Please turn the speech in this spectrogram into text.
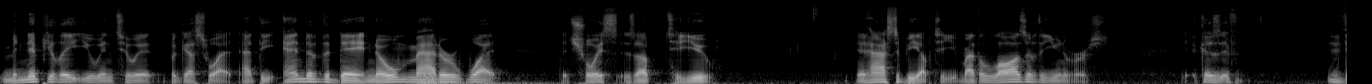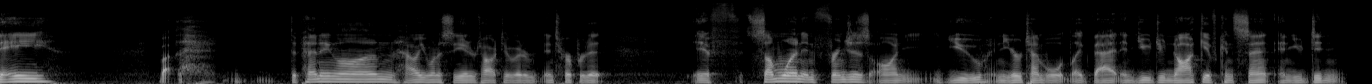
manipulate you into it. But guess what? At the end of the day, no matter what, the choice is up to you. It has to be up to you by the laws of the universe. Because if they, depending on how you want to see it or talk to it or interpret it, if someone infringes on you and your temple like that and you do not give consent and you didn't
